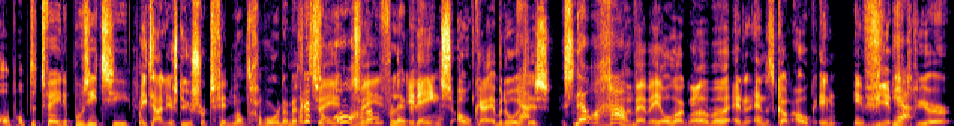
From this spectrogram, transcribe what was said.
op, op de tweede positie. Italië is nu een soort Finland geworden. Met Maar dat is twee, ongelooflijk? ineens ook, hè? Ik bedoel, Ja, het is... snel gegaan. We hebben heel lang... En, en het kan ook in, in 24 Ja. uur...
